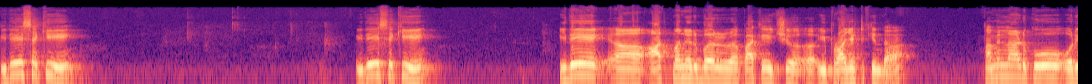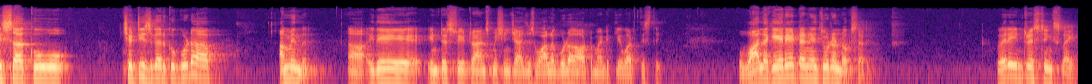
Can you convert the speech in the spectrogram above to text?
విదేశకి విదేశకి ఇదే ఆత్మనిర్భర్ ప్యాకేజ్ ఈ ప్రాజెక్ట్ కింద తమిళనాడుకు ఒరిస్సాకు ఛత్తీస్గఢ్కు కూడా అమ్మింది. ఇదే ఇండస్ట్రీ ట్రాన్స్మిషన్ ఛార్జెస్ వాళ్ళకు కూడా ఆటోమేటిక్లీ వర్తిస్తాయి. వాళ్ళకి ఏ రేట్ అనేది చూడండి ఒకసారి. వెరీ ఇంట్రెస్టింగ్ స్లైడ్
